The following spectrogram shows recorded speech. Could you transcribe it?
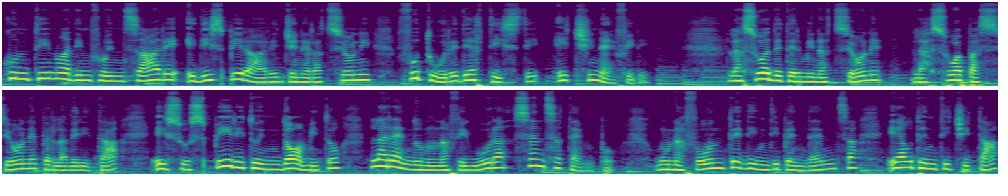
continua ad influenzare ed ispirare generazioni future di artisti e cinefili. La sua determinazione, la sua passione per la verità e il suo spirito indomito la rendono una figura senza tempo, una fonte di indipendenza e autenticità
